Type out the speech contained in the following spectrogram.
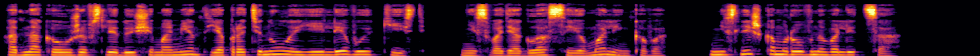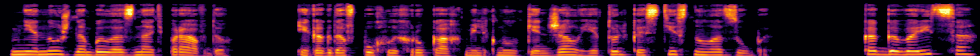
Однако уже в следующий момент я протянула ей левую кисть, не сводя глаз с ее маленького, не слишком ровного лица. Мне нужно было знать правду, и когда в пухлых руках мелькнул кинжал, я только стиснула зубы. Как говорится,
